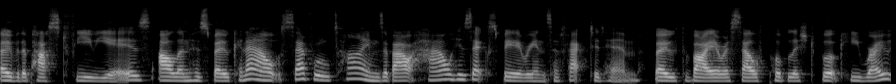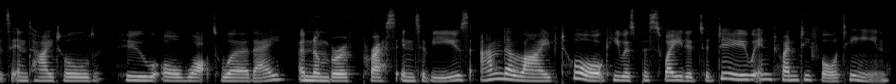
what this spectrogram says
Over the past few years, Alan has spoken out several times about how his experience affected him, both via a self published book he wrote entitled who or what were they, a number of press interviews, and a live talk he was persuaded to do in 2014.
